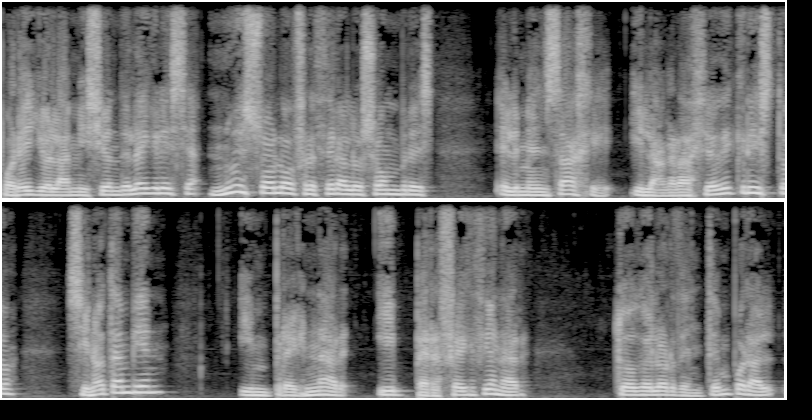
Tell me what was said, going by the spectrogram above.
Por ello, la misión de la Iglesia no es sólo ofrecer a los hombres el mensaje y la gracia de Cristo, sino también impregnar y perfeccionar todo el orden temporal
